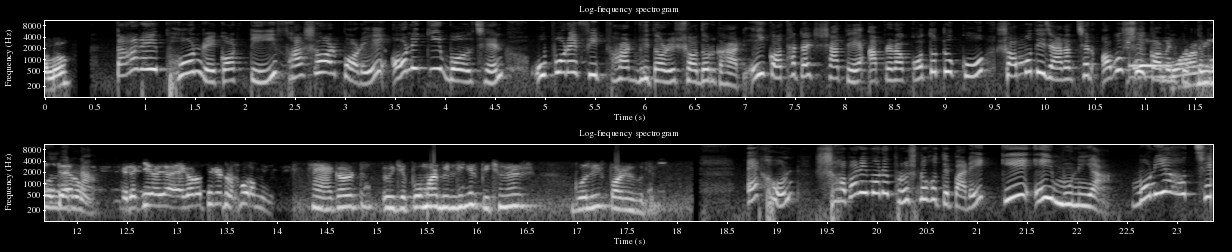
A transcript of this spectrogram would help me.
হ্যালো তার এই ফোন রেকর্ডটি ফাঁস হওয়ার পরে অনেকেই বলছেন উপরে ফিটফাট ভিতরে সদরঘাট। এই কথাটার সাথে আপনারা কতটুকু সম্মতি জানাচ্ছেন অবশ্যই কমেন্ট করতে ভুলবেন না। এটা কি এগারো থেকে ঢুকবো আমি? হ্যাঁ এগারোটা ওই যে পোমার বিল্ডিং এর পিছনের গলির পরের গলি। এখন সবারই মনে প্রশ্ন হতে পারে কে এই মুনিয়া? মুনিয়া হচ্ছে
